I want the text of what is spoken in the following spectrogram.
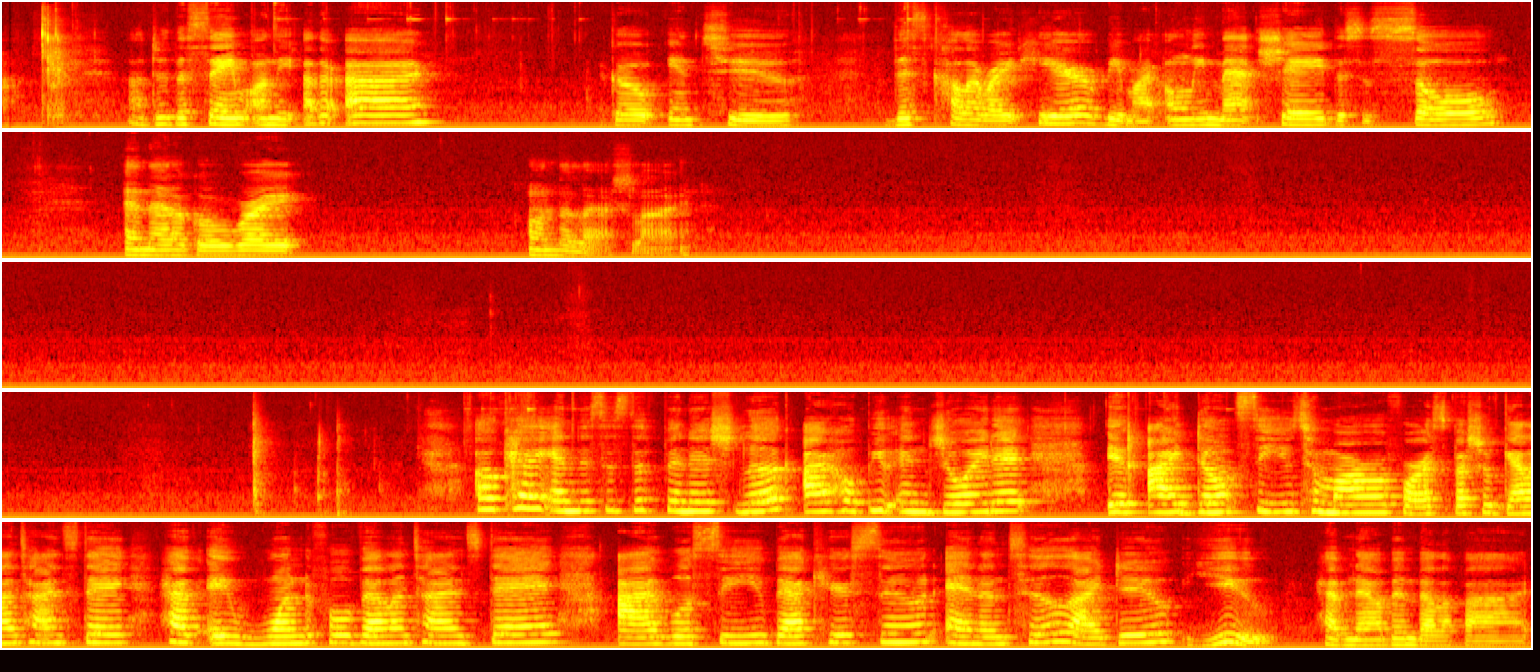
I'll do the same on the other eye. Go into this color right here, be my only matte shade. This is Soul. And that'll go right on the lash line. Okay, and this is the finished look. I hope you enjoyed it. If I don't see you tomorrow for our special Valentine's Day, have a wonderful Valentine's Day. I will see you back here soon. And until I do, you have now been bellafied.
